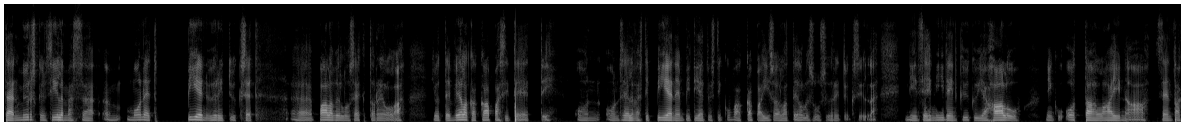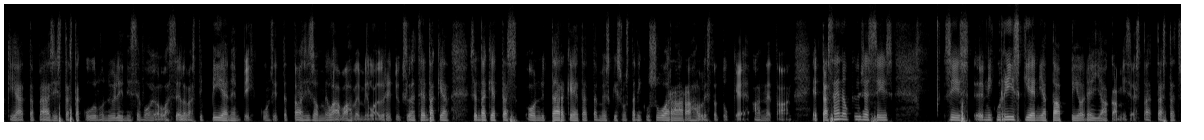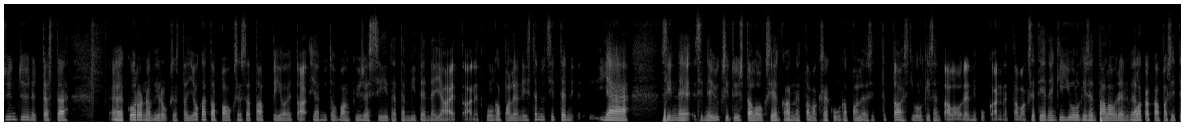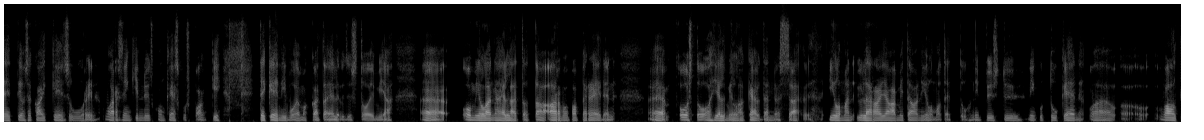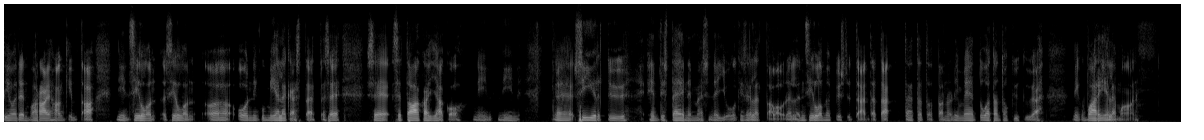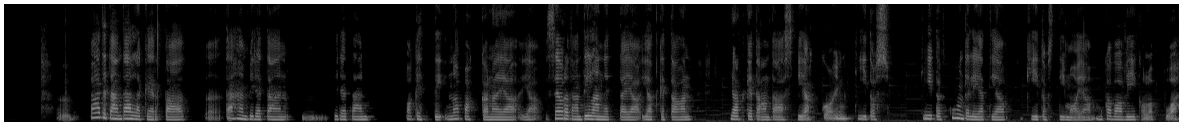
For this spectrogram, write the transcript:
tämän myrskyn silmässä monet pienyritykset palvelusektorilla, joiden velkakapasiteetti on, on selvästi pienempi tietysti kuin vaikkapa isoilla teollisuusyrityksillä, niin se niiden kyky ja halu niin kuin ottaa lainaa sen takia, että pääsisi tästä kuilun yli, niin se voi olla selvästi pienempi kuin sitten taas isommilla ja vahvemmilla yrityksillä. Et sen, takia, sen takia että tässä on nyt tärkeää, että myöskin sellaista niin kuin suoraa rahallista tukea annetaan. Et tässähän on kyse siis siis niin kuin riskien ja tappioiden jakamisesta. Että tästä syntyy nyt tästä koronaviruksesta joka tapauksessa tappioita, ja nyt on vaan kyse siitä, että miten ne jaetaan, että kuinka paljon niistä nyt sitten jää sinne, sinne yksityistalouksien kannettavaksi ja kuinka paljon sitten taas julkisen talouden niin kuin kannettavaksi. Ja tietenkin julkisen talouden velkakapasiteetti on se kaikkein suurin, varsinkin nyt kun keskuspankki tekee niin voimakkaita elvytystoimia ää, omilla näillä tota, arvopapereiden osto-ohjelmilla käytännössä ilman ylärajaa, mitä on ilmoitettu, niin pystyy niin kuin tukeen valtioiden varainhankintaa, niin silloin, silloin on niin kuin mielekästä, että se, se, se taakanjako niin, niin siirtyy entistä enemmän sinne julkiselle taloudelle, niin silloin me pystytään tätä, tätä tota, no niin meidän tuotantokykyä niin kuin varjelemaan. Päätetään tällä kertaa tähän pidetään, pidetään paketti napakkana ja, ja seurataan tilannetta ja jatketaan, jatketaan taas piakkoin. Kiitos, kiitos kuuntelijat ja kiitos Timo ja mukavaa viikonloppua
